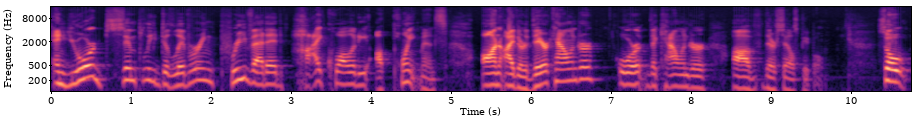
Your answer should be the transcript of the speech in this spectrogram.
And you're simply delivering pre vetted, high quality appointments on either their calendar or the calendar of their salespeople. So,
